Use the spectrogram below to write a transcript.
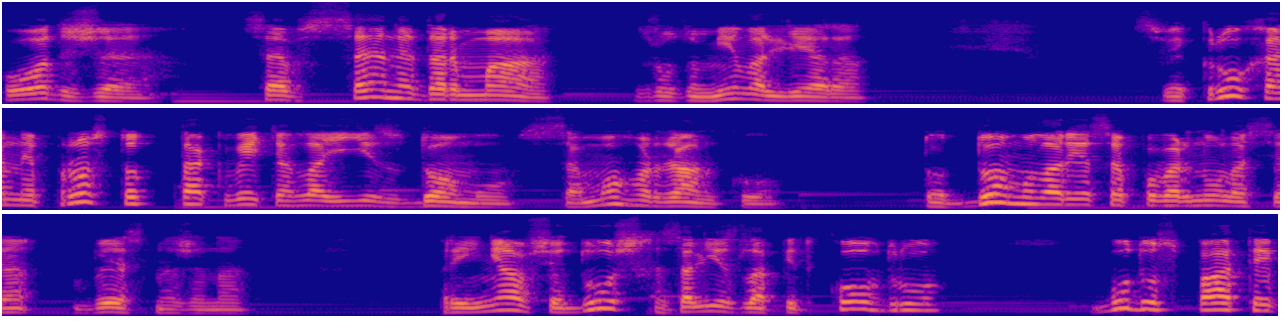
Отже, це все не дарма, зрозуміла Лєра. Свекруха не просто так витягла її з дому з самого ранку. Додому Лариса повернулася виснажена. Прийнявши душ, залізла під ковдру. Буду спати,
